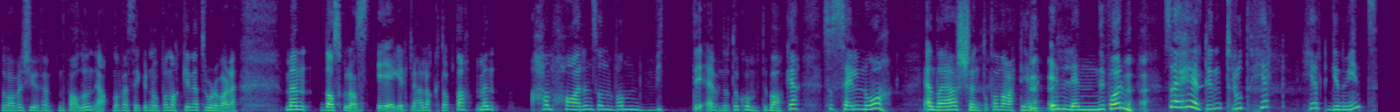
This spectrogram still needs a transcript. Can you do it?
Det var vel 2015 Falun? Ja, nå får jeg sikkert noe på nakken. Jeg tror det var det. Men da skulle han egentlig ha lagt opp, da. Men han har en sånn vanvittig evne til å komme tilbake. Så selv nå, enda jeg har skjønt at han har vært i helt elendig form, så har jeg hele tiden trodd helt, helt genuint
